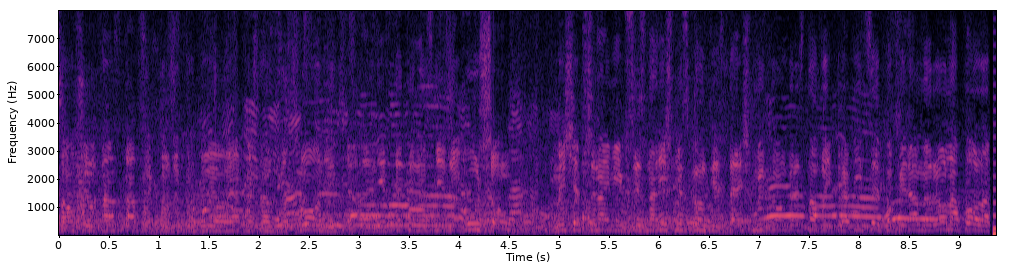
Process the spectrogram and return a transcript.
Są wśród nas tacy, którzy próbują jakoś nas zasłonić, ale niestety nas nie zagłuszą. My się przynajmniej przyznaliśmy skąd jesteśmy, Kongres Nowej Prawicy, popieramy Rona Pola.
